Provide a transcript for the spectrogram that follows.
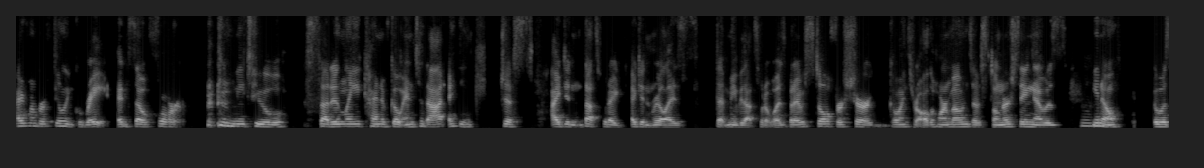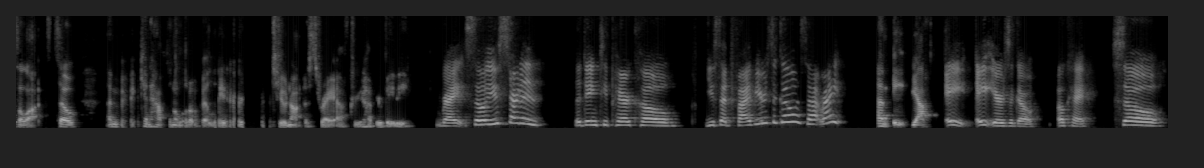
I remember feeling great. And so for me to suddenly kind of go into that, I think just I didn't that's what I I didn't realize that maybe that's what it was, but I was still for sure going through all the hormones. I was still nursing. I was, mm-hmm. you know, it was a lot. So um, it can happen a little bit later too, not just right after you have your baby. Right. So you started the Dainty Pear Co. You said five years ago. Is that right? Um, eight. Yeah. Eight. Eight years ago. Okay. So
